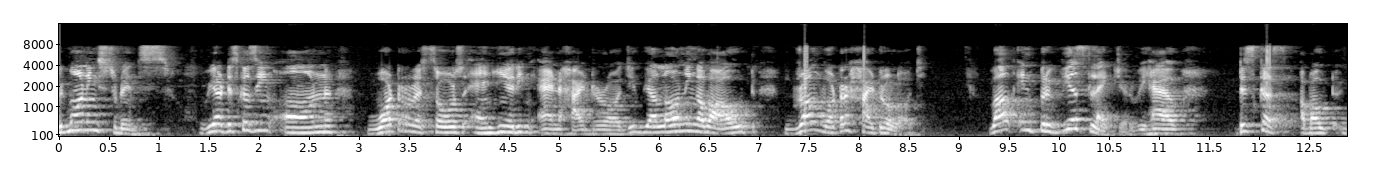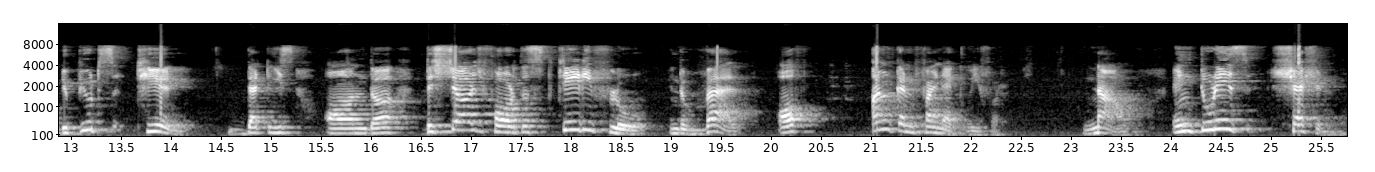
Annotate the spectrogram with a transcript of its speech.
Good morning students. We are discussing on water resource engineering and hydrology. We are learning about groundwater hydrology. Well, in previous lecture we have discussed about Dupuit's theory that is on the discharge for the steady flow in the well of unconfined aquifer. Now, in today's session,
